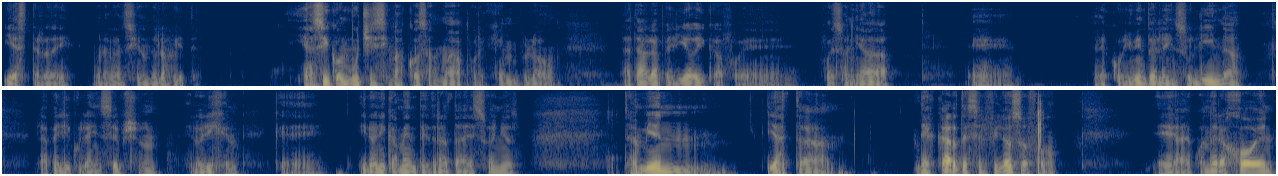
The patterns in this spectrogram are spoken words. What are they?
Yesterday, una canción de los Beatles. Y así con muchísimas cosas más, por ejemplo, la tabla periódica fue, fue soñada, eh, el descubrimiento de la insulina, la película Inception, El origen, que irónicamente trata de sueños. También, y hasta Descartes, el filósofo, eh, cuando era joven,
